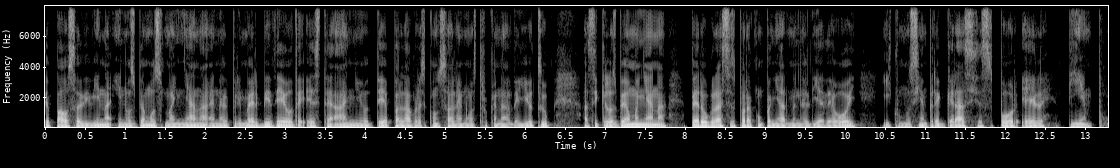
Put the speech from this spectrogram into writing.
de Pausa Divina y nos vemos mañana en el primer video de este año de Palabras con Sal en nuestro canal de YouTube. Así que los veo mañana, pero gracias por acompañarme en el día de hoy y como siempre gracias por el tiempo.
